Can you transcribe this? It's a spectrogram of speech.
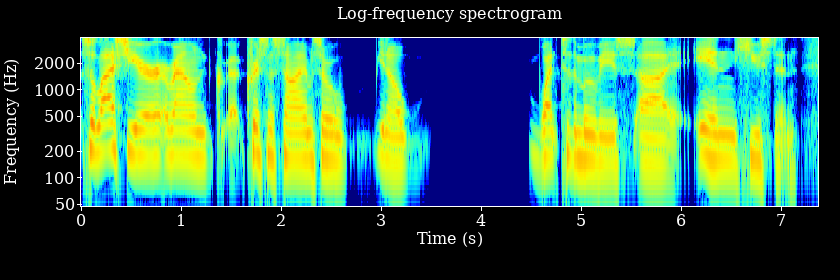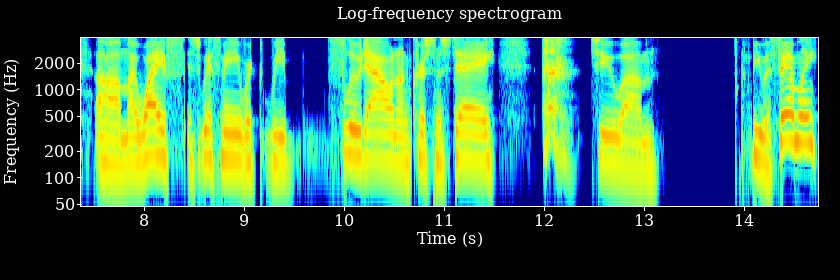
so last year around uh, Christmas time, so you know, went to the movies uh, in Houston. Uh, my wife is with me. We're, we flew down on Christmas Day to um, be with family,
